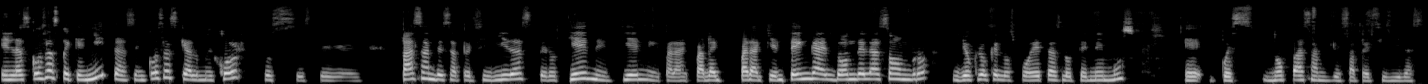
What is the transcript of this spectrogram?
en las cosas pequeñitas, en cosas que a lo mejor pues, este, pasan desapercibidas, pero tienen, tienen, para, para, para quien tenga el don del asombro, y yo creo que los poetas lo tenemos, eh, pues no pasan desapercibidas.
